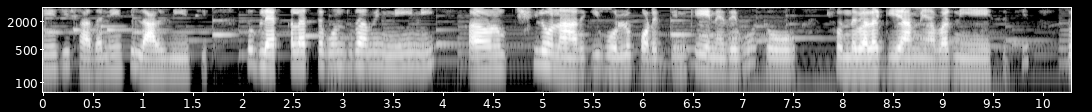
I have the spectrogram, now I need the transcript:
নিয়েছি, সাদা নিয়েছি, লাল নিয়েছি। তো ব্ল্যাক কালারটা বন্ধুরা আমি নিই নি, কারণ ছিল না আর কি, বলল পরের দিনকে এনে দেবো। তো সন্ধেবেলা গিয়ে আমি আবার নিয়ে এসেছি। তো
